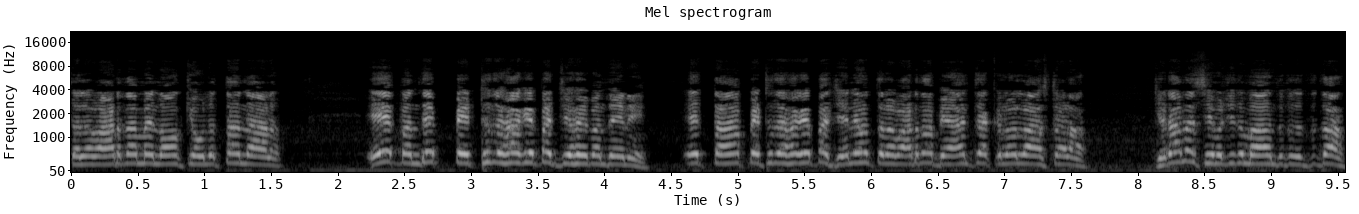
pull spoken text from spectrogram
ਤਲਵਾੜ ਦਾ ਮੈਂ ਨਾਂ ਕਿਉਂ ਲੱਤਾ ਨਾਲ? ਇਹ ਬੰਦੇ ਪਿੱਠ ਦਿਖਾ ਕੇ ਭੱਜੇ ਹੋਏ ਬੰਦੇ ਨੇ। ਇਹ ਤਾਂ ਪਿੱਠ ਦਿਖਾ ਕੇ ਭੱਜੇ ਨੇ, ਹੁਣ ਤਲਵਾੜ ਦਾ ਬਿਆਨ ਚੱਕ ਲਓ ਲਾਸਟ ਵਾਲਾ। ਜਿਹੜਾ ਮੈਂ ਸਿਮਰਜੀਤ ਮਾਨ ਨੂੰ ਦਿੱਤਾ,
